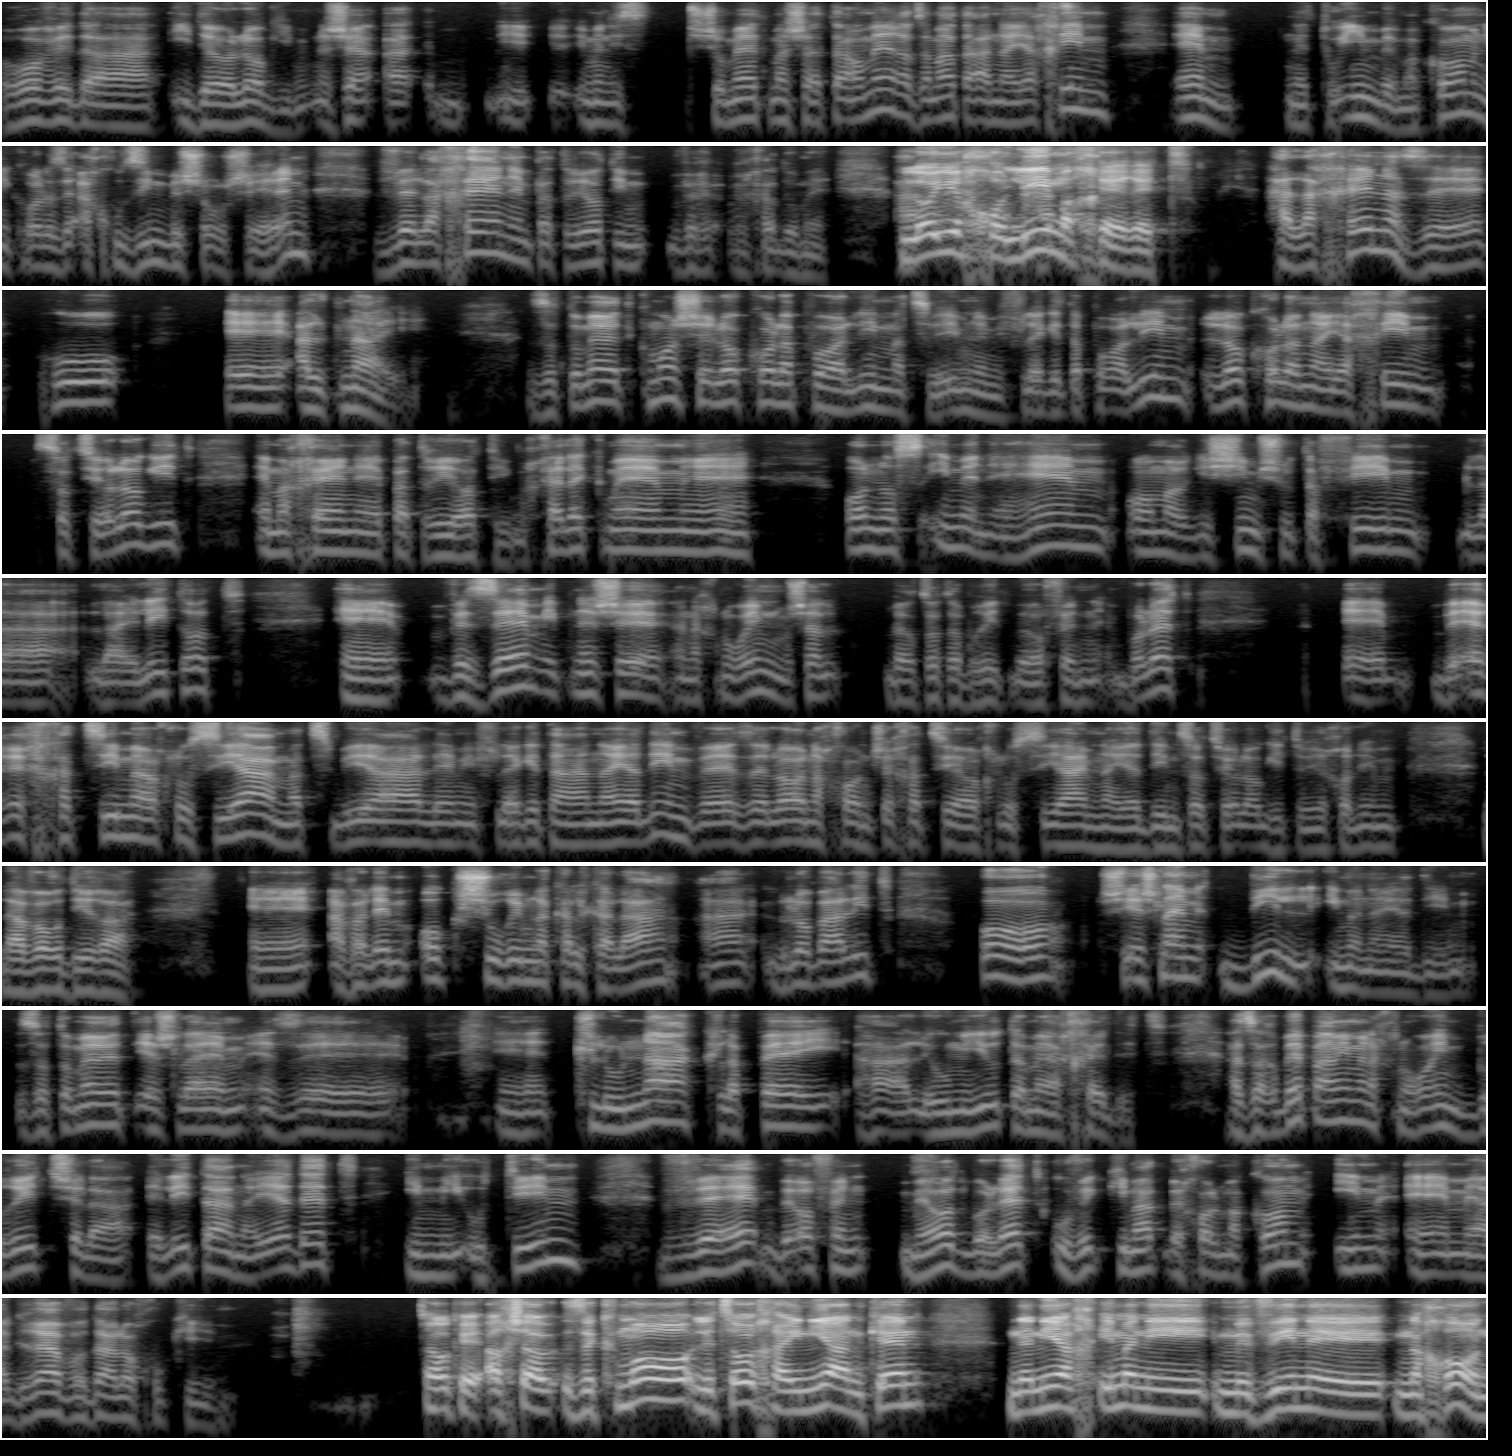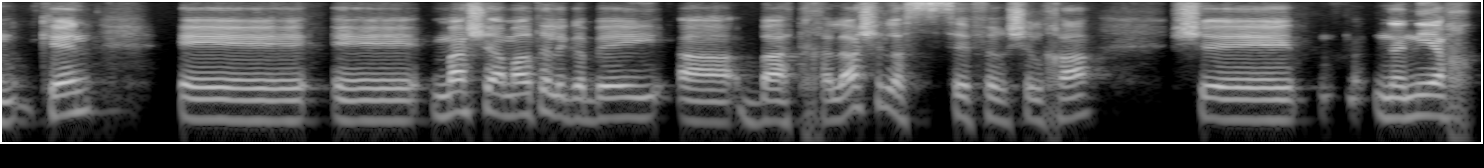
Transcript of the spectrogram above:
הרובד האידיאולוגי. אם אני שומע את מה שאתה אומר, אז אמרת, הנייחים הם נטועים במקום, אני קורא לזה אחוזים בשורשיהם, ולכן הם פטריוטים וכדומה. לא יכולים אחרת. הלכן הזה הוא אה, על תנאי. זאת אומרת, כמו שלא כל הפועלים מצביעים למפלגת הפועלים, לא כל הנייחים סוציולוגית הם אכן אה, פטריוטים. חלק מהם אה, או נושאים עיניהם או מרגישים שותפים לאליטות. אה, וזה מפני שאנחנו רואים למשל בארצות הברית באופן בולט, אה, בערך חצי מהאוכלוסייה מצביע למפלגת הניידים, וזה לא נכון שחצי האוכלוסייה הם ניידים סוציולוגית ויכולים לעבור דירה. אבל הם או קשורים לכלכלה הגלובלית, או שיש להם דיל עם הניידים. זאת אומרת, יש להם איזה אה, תלונה כלפי הלאומיות המאחדת. אז הרבה פעמים אנחנו רואים ברית של האליטה הניידת עם מיעוטים, ובאופן מאוד בולט וכמעט בכל מקום, עם אה, מהגרי עבודה לא חוקיים. אוקיי, okay, עכשיו, זה כמו לצורך העניין, כן? נניח, אם אני מבין אה, נכון, כן? אה, מה שאמרת לגבי, בהתחלה של הספר שלך, שנניח,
